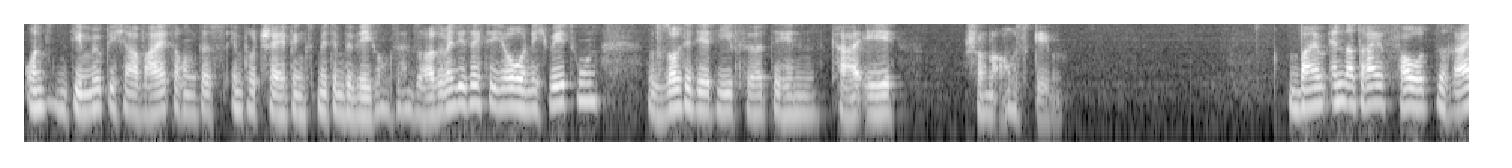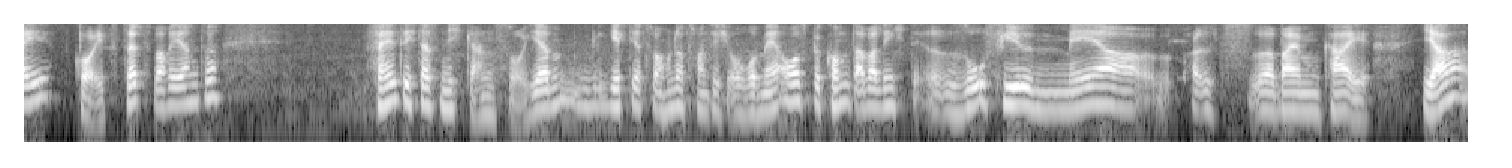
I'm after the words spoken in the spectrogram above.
und die mögliche Erweiterung des Input-Shapings mit dem Bewegungssensor. Also wenn die 60 Euro nicht wehtun, solltet ihr die für den KE schon ausgeben. Beim Ender 3 V3 Core XZ Variante verhält sich das nicht ganz so. Hier gebt ihr zwar 120 Euro mehr aus, bekommt aber nicht so viel mehr als äh, beim KE. Ja,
